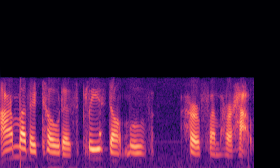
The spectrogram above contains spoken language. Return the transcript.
Our mother told us, please don't move her from her house,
